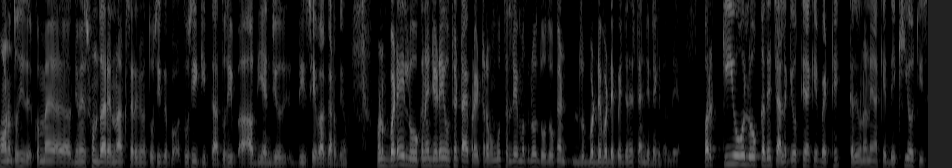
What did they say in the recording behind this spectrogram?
ਹੁਣ ਤੁਸੀਂ ਦੇਖੋ ਮੈਂ ਅ, ਜਿਵੇਂ ਸੁਣਦਾ ਰਹਿਣਾ ਅਕਸਰ ਜਿਵੇਂ ਤੁਸੀਂ ਕੋਈ ਪ- ਤੁਸੀਂ ਕੀਤਾ ਤੁਸੀਂ ਆਪਦੀ ਐਨਜੀਓ ਦੀ ਸੇਵਾ ਕਰਦੇ ਹੋ। ਹੁਣ ਬੜੇ ਲੋਕ ਨੇ ਜਿਹੜੇ ਉੱਥੇ ਟਾਈਪਰਾਈਟਰ ਵਾਂਗੂ ਥੱਲੇ ਮਤਲਬ ਦੋ ਦੋ ਘੰਟੇ ਵੱਡੇ ਵੱਡੇ ਪੇਜਾਂ ਦੇ ਸਟੈਂਜੇ ਲਿਖ ਦਿੰਦੇ ਆ। ਪਰ ਕੀ ਉਹ ਲੋਕ ਕਦੇ ਚੱਲ ਕੇ ਉੱਥੇ ਆ ਕੇ ਬੈਠੇ? ਕਦੇ ਉਹਨਾਂ ਨੇ ਆ ਕੇ ਦੇਖੀ ਉਹ ਚੀਜ਼?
